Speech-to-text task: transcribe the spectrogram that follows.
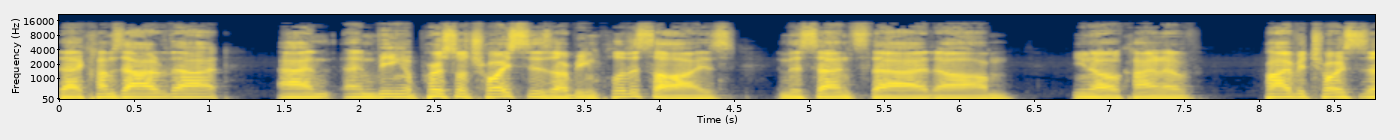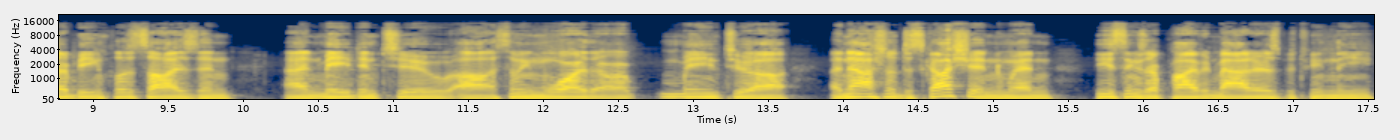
that comes out of that, and and being a personal choices are being politicized in the sense that um, you know, kind of private choices are being politicized and, and made into uh, something more that are made into a, a, national discussion when these things are private matters between the,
